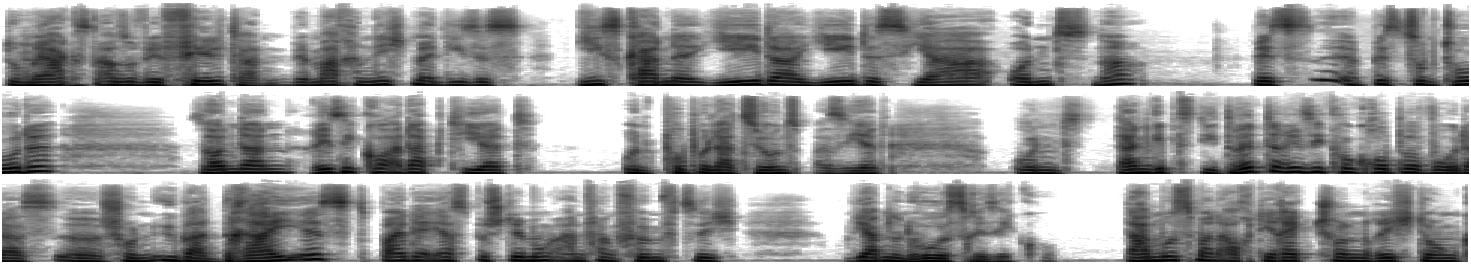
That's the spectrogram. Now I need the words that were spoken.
Du mhm. merkst also, wir filtern. Wir machen nicht mehr dieses Gießkanne jeder, jedes Jahr und ne, bis, äh, bis zum Tode, sondern risikoadaptiert und populationsbasiert. Und dann gibt es die dritte Risikogruppe, wo das äh, schon über drei ist bei der Erstbestimmung Anfang 50. Die haben ein hohes Risiko. Da muss man auch direkt schon Richtung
